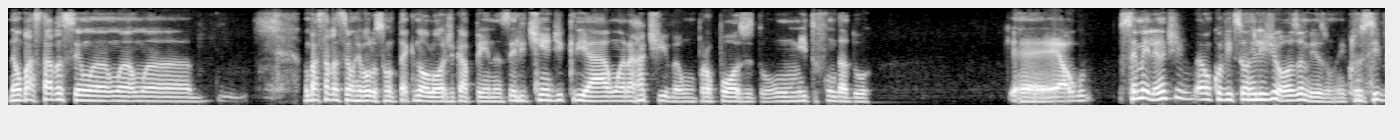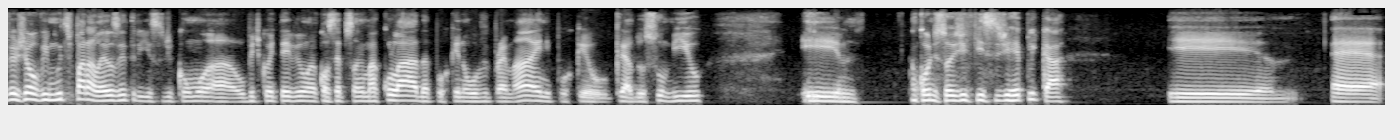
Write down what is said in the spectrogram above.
não bastava ser uma, uma, uma, não bastava ser uma revolução tecnológica apenas, ele tinha de criar uma narrativa, um propósito, um mito fundador. É, é algo semelhante a uma convicção religiosa mesmo. Inclusive, eu já ouvi muitos paralelos entre isso, de como a, o Bitcoin teve uma concepção imaculada, porque não houve pré-mine, porque o criador sumiu, e condições difíceis de replicar. E é,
